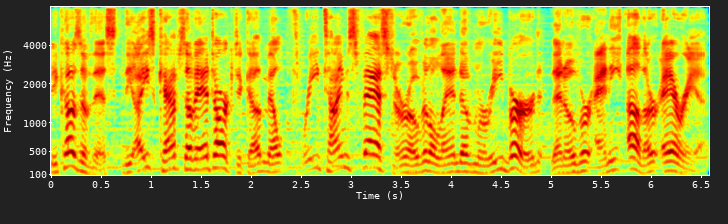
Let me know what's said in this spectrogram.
Because of this, the ice caps of Antarctica melt three times faster over the land of Marie Byrd than over any other area.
